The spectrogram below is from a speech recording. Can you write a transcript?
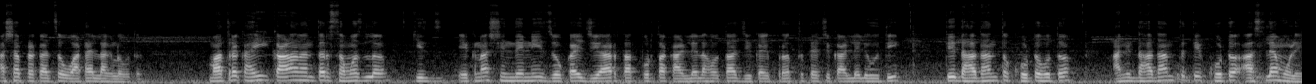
अशा प्रकारचं वाटायला लागलं होतं. मात्र काही काळानंतर समजलं की एकनाथ शिंदेंनी जो काही जी आर तात्पुरता काढलेला होता जी काही प्रत त्याची काढलेली होती ते दादांत खोटं होतं आणि दादांत ते खोटं असल्यामुळे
